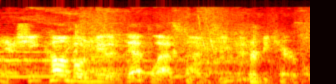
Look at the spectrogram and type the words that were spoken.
Yeah, she comboed me to death last time, so you better be careful.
